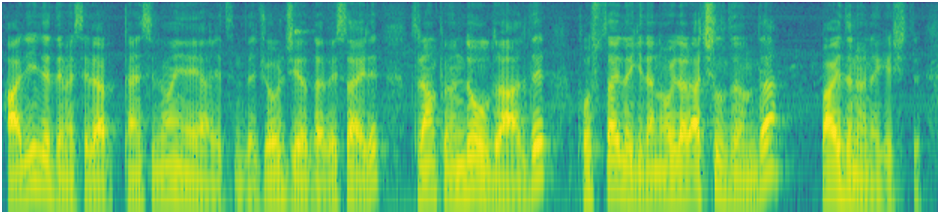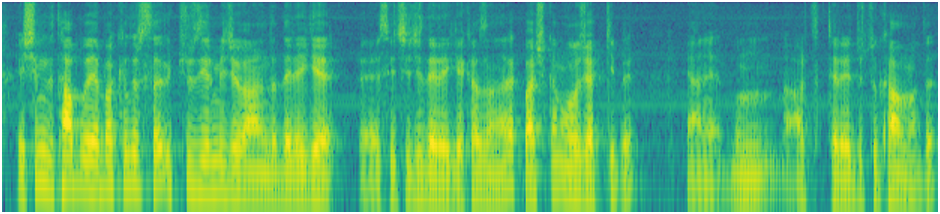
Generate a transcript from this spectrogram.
Haliyle de mesela Pensilvanya eyaletinde, Georgia'da vesaire Trump önde olduğu halde postayla giden oylar açıldığında Biden öne geçti. E şimdi tabloya bakılırsa 320 civarında delege, e, seçici delege kazanarak başkan olacak gibi. Yani bunun artık tereddütü kalmadı.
